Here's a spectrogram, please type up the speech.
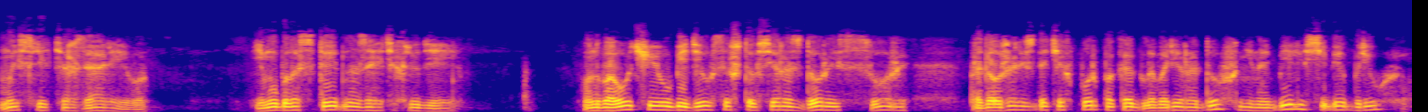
Мысли терзали его. Ему было стыдно за этих людей. Он воочию убедился, что все раздоры и ссоры продолжались до тех пор, пока главари родов не набили себе брюхо.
